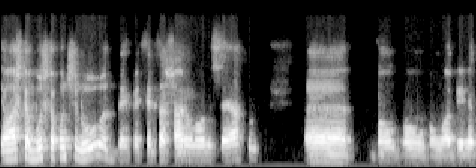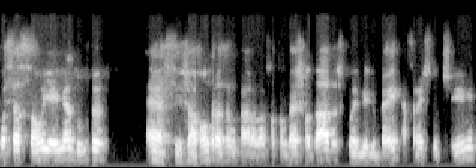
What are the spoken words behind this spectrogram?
eu acho que a busca continua. De repente, se eles acharem o nome certo, é, vão, vão, vão abrir negociação. E aí, minha dúvida é se já vão trazer um cara, agora faltam 10 rodadas, com o Emílio bem à frente do time,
